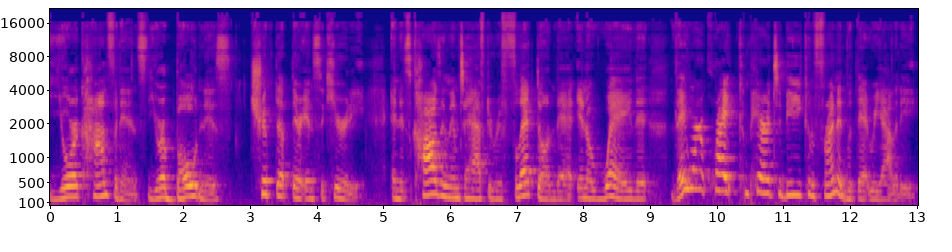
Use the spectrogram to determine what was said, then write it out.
your confidence, your boldness tripped up their insecurity. And it's causing them to have to reflect on that in a way that they weren't quite compared to be confronted with that reality.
